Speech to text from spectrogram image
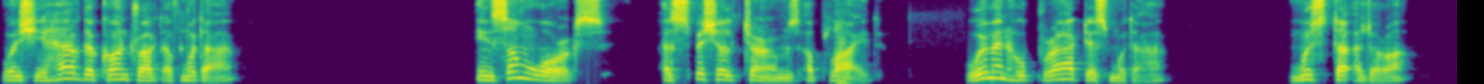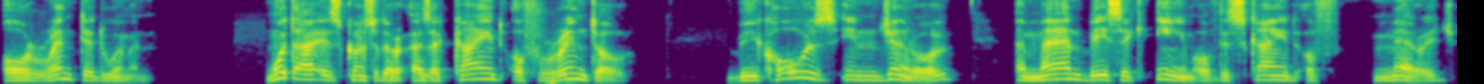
when she have the contract of muta, in some works, a special terms applied. Women who practice muta, musta'ajara, or rented women. Muta is considered as a kind of rental because in general, a man basic aim of this kind of marriage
